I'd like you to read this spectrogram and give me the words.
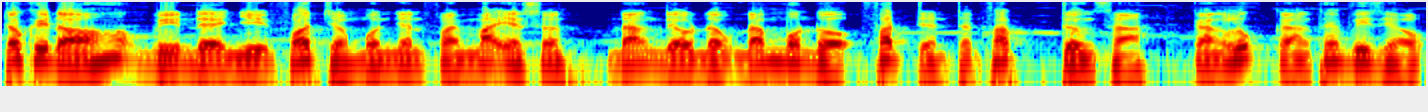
Trong khi đó, vị đệ nhị phó trưởng môn nhân phái Mã Yên Sơn đang điều động đám môn độ phát triển trận pháp trường xà càng lúc càng thêm vi diệu.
